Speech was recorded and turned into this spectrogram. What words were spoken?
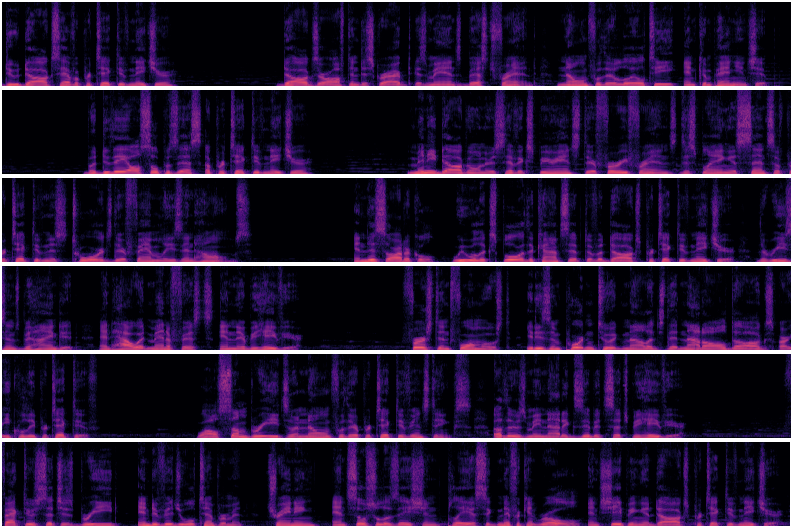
Do dogs have a protective nature? Dogs are often described as man's best friend, known for their loyalty and companionship. But do they also possess a protective nature? Many dog owners have experienced their furry friends displaying a sense of protectiveness towards their families and homes. In this article, we will explore the concept of a dog's protective nature, the reasons behind it, and how it manifests in their behavior. First and foremost, it is important to acknowledge that not all dogs are equally protective. While some breeds are known for their protective instincts, others may not exhibit such behavior. Factors such as breed, individual temperament, training, and socialization play a significant role in shaping a dog's protective nature.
